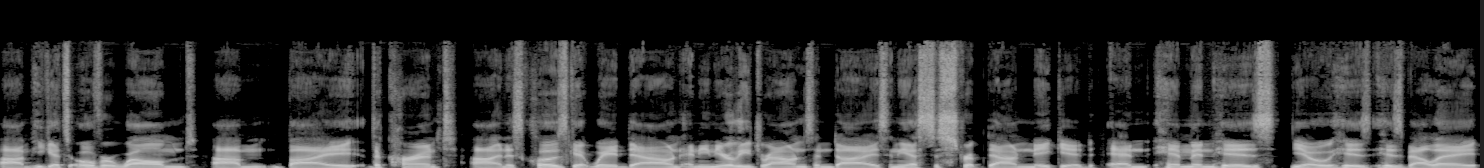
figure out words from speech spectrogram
um, he gets overwhelmed um, by the current uh, and his clothes get weighed down and he nearly drowns and dies and he has to strip down naked and him and his you know his his valet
